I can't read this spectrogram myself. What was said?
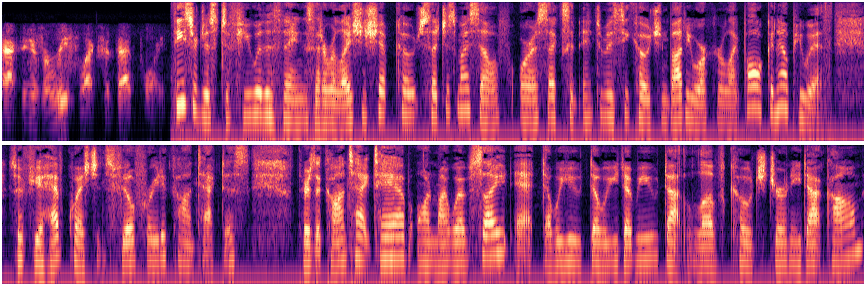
acting as a reflex at that point. These are just a few of the things that a relationship coach such as myself or a sex and intimacy coach and body worker like Paul can help you with. So if you have questions, feel free to contact us. There's a contact tab on my website at www.lovecoachjourney.com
